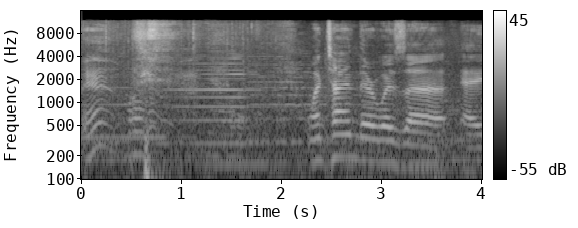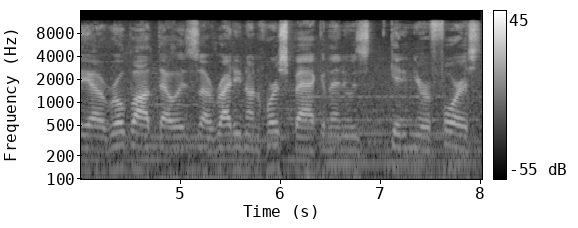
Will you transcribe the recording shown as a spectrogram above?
Yeah. One time there was a, a, uh robot that was uh, riding on horseback, and then it was getting near a forest.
